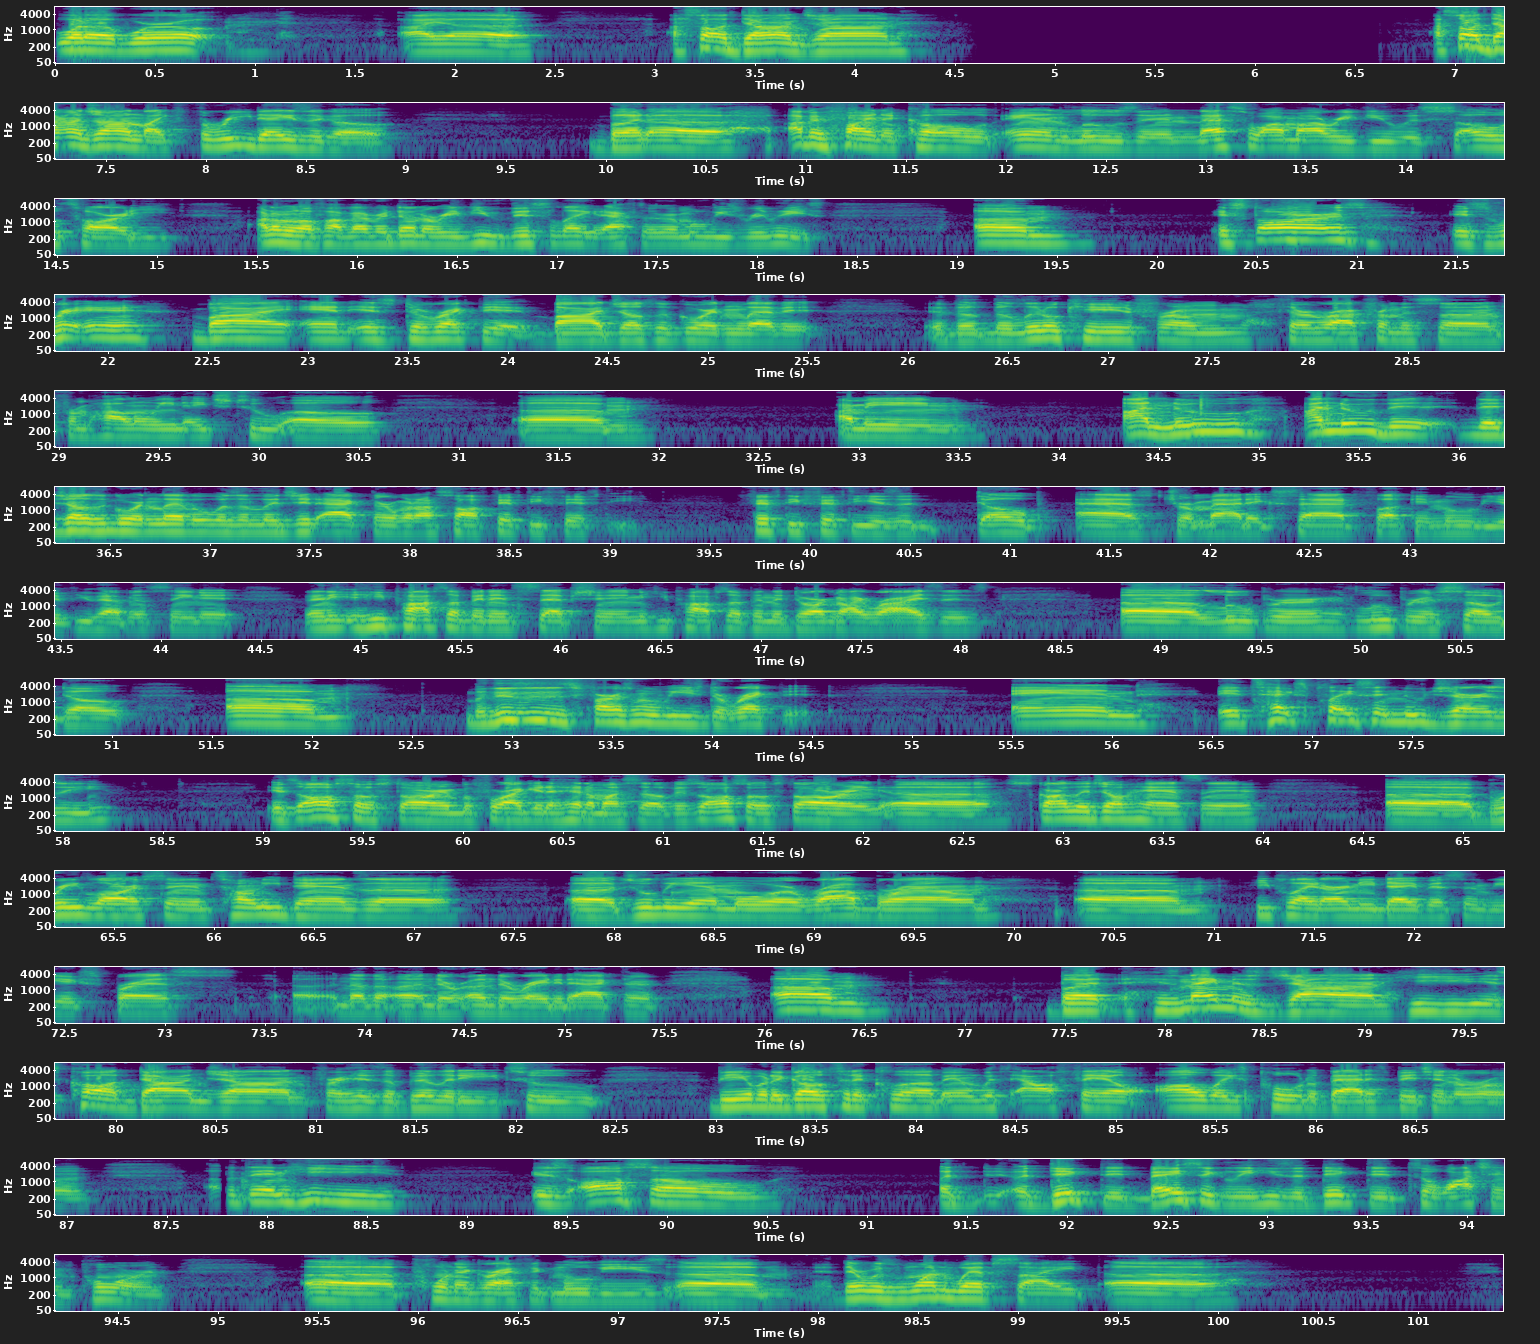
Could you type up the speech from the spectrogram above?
What up, world? I uh I saw Don Jon. I saw Don Jon like three days ago. But uh I've been fighting a cold and losing. That's why my review is so tardy. I don't know if I've ever done a review this late after a movie's release. Um it stars, it's written by and it's directed by Joseph Gordon Levitt the the little kid from Third Rock from the Sun, from Halloween H two O. Um, I mean, I knew I knew that that Joseph Gordon-Levitt was a legit actor when I saw 50-50. 50-50 is a dope ass dramatic sad fucking movie if you haven't seen it. Then he, he pops up in Inception, he pops up in The Dark Knight Rises. Uh Looper, Looper is so dope. Um but this is his first movie he's directed and it takes place in New Jersey. It's also starring, before I get ahead of myself, it's also starring uh, Scarlett Johansson, uh, Brie Larson, Tony Danza, uh, Julianne Moore, Rob Brown. Um, he played Ernie Davis in The Express, uh, another under underrated actor. Um, but his name is John. He is called Don Jon for his ability to be able to go to the club and without fail always pull the baddest bitch in the room. But then he is also ad- addicted. Basically, he's addicted to watching porn, uh, pornographic movies. Um, there was one website. Uh,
